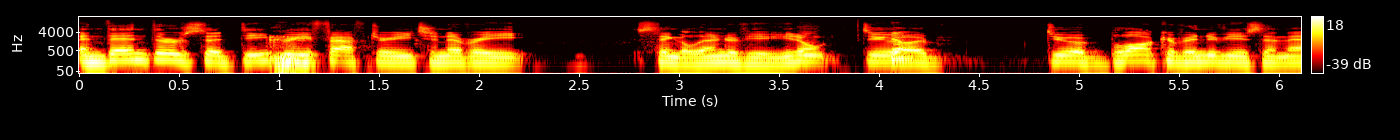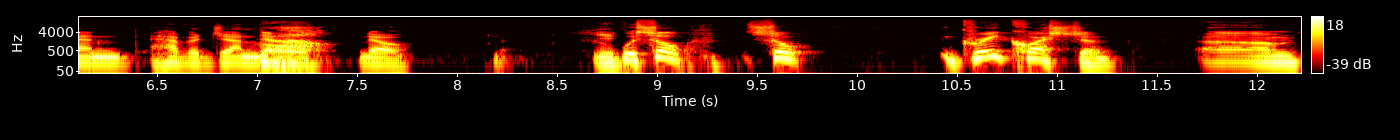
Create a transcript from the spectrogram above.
And then there's a debrief after each and every single interview. You don't do a do a block of interviews and then have a general. No. no. You, so so, great question. Um,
